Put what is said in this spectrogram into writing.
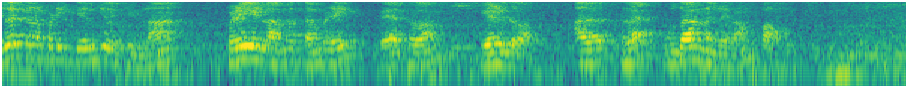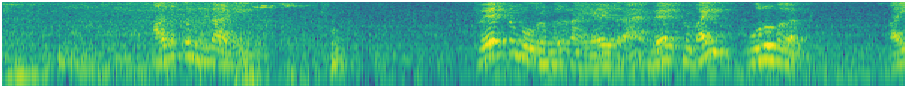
இலக்கணப்படி தெரிஞ்சு வச்சிங்கன்னா பிழை இல்லாமல் தமிழை பேசலாம் எழுதலாம். அதை சில உதாரணங்களை நாம் பார்ப்போம். அதுக்கு முன்னாடி வேற்றுமை உருவுகள் நான் எழுதுகிறேன் வேற்றுமை உருவுகள் ஐ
